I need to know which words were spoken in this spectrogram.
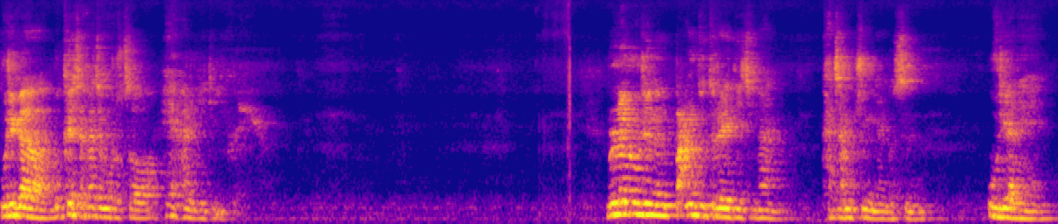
우리가 목회자 가정으로서 해야 할 일이 이거예요. 물론 우리는 빵도 들어야 되지만 가장 중요한 것은 우리 안에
